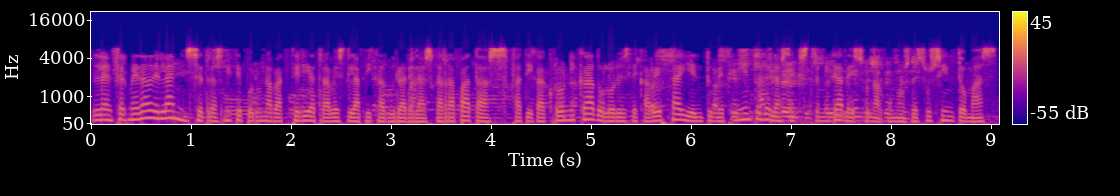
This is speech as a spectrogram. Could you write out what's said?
La enfermedad de Lyme se transmite por una bacteria a través de la picadura de las garrapatas. Fatiga crónica, dolores de cabeza y entumecimiento de las extremidades son algunos de sus síntomas.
